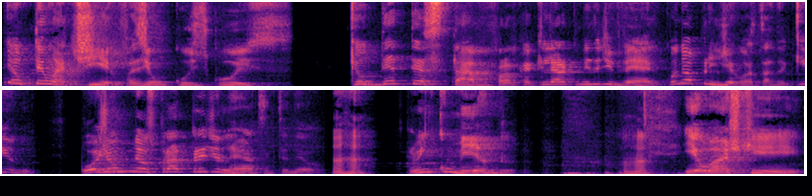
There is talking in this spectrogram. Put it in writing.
Eu tenho uma tia que fazia um cuscuz que eu detestava, falava que aquilo era comida de velho. Quando eu aprendi a gostar daquilo, hoje é um dos meus pratos prediletos, entendeu? Aham. Eu encomendo. Aham. E eu acho que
